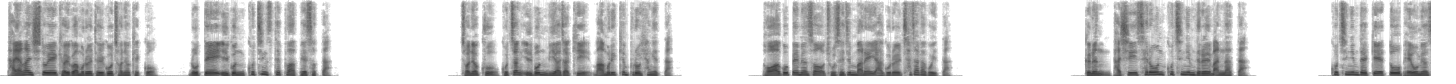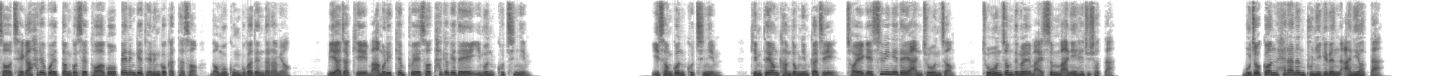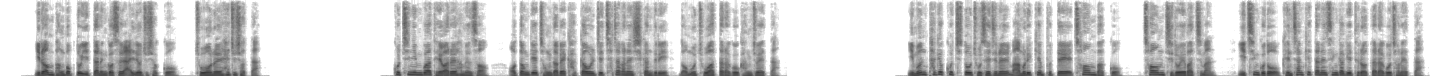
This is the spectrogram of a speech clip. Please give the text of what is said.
다양한 시도의 결과물을 들고 전역했고 롯데의 1군 코칭 스태프 앞에 섰다. 저녁 후 곧장 일본 미야자키 마무리 캠프로 향했다. 더하고 빼면서 조세진만의 야구를 찾아가고 있다. 그는 다시 새로운 코치님들을 만났다. 코치님들께 또 배우면서 제가 하려고 했던 것에 더하고 빼는 게 되는 것 같아서 너무 공부가 된다라며 미야자키 마무리 캠프에서 타격에 대해 임은 코치님. 이성곤 코치님, 김태형 감독님까지 저에게 스윙에 대해 안 좋은 점, 좋은 점 등을 말씀 많이 해주셨다. 무조건 해라는 분위기는 아니었다. 이런 방법도 있다는 것을 알려주셨고 조언을 해주셨다. 코치님과 대화를 하면서 어떤 게 정답에 가까울지 찾아가는 시간들이 너무 좋았다라고 강조했다. 임은 타격 코치도 조세진을 마무리 캠프 때 처음 봤고 처음 지도해봤지만 이 친구도 괜찮겠다는 생각이 들었다라고 전했다.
